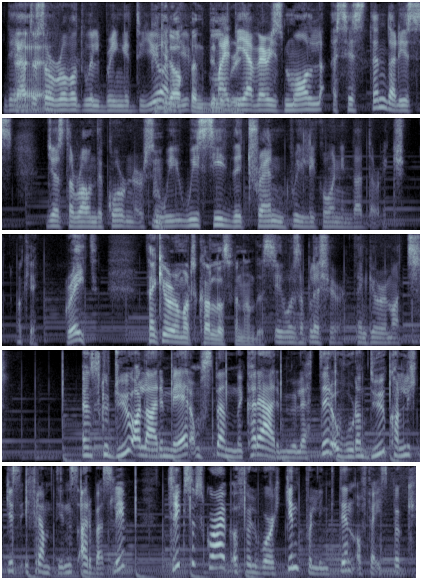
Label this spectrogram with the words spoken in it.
The AutoStore uh, robot will bring it to you, Pick it and up you and might be a very small assistant that is just around the corner. So hmm. we, we see the trend really going in that direction. Okay, great. Thank you very much, Carlos Fernandez. It was a pleasure. Thank you very much. Ønsker du å lære mer om spennende karrieremuligheter og hvordan du kan lykkes i fremtidens arbeidsliv? Trykk subscribe og følg Workin på LinkedIn og Facebook.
